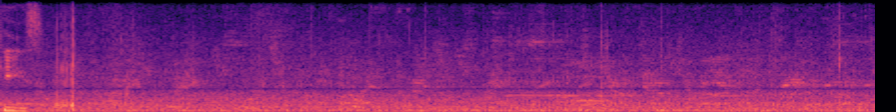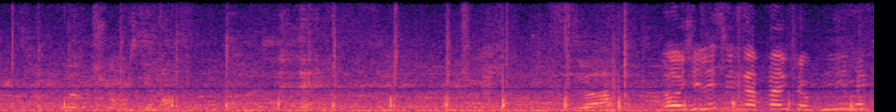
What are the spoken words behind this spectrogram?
Keys. J'ai oublié de mettre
